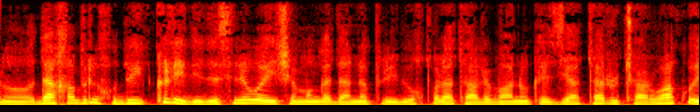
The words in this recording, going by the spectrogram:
نو دا خبرې خو دوی کړې دي د سینې وایي چې موږ دا نه پریدو خپل طالبانو کې زیاتره چارواکو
